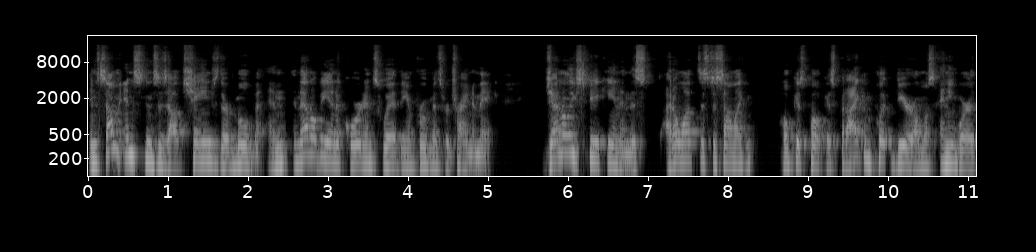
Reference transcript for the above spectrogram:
In some instances, I'll change their movement, and, and that'll be in accordance with the improvements we're trying to make. Generally speaking, and this I don't want this to sound like hocus pocus, but I can put deer almost anywhere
